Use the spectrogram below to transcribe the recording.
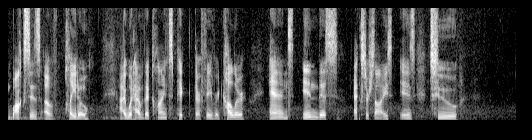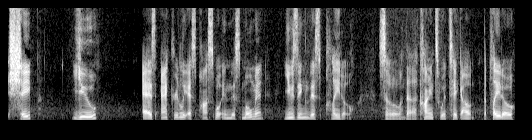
boxes of Play-Doh. I would have the clients pick their favorite color, and in this exercise is to shape you as accurately as possible in this moment using this Play-Doh. So the clients would take out the Play-Doh,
